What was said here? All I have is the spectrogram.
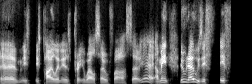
Um, he's, he's piloting us pretty well so far. So yeah, I mean, who knows if if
